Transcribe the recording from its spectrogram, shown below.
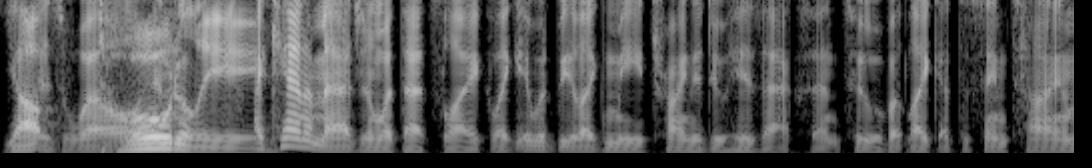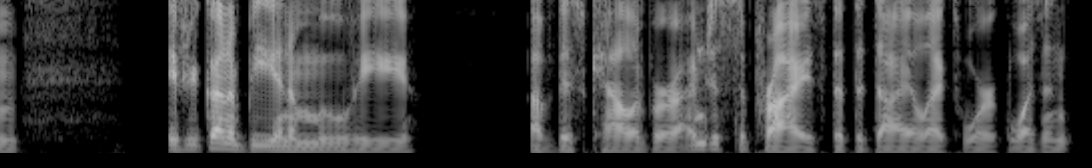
Yup. as well. and Totally. I can't imagine what that's like. Like it would be like me trying to do his accent too, but like at the same time if you're going to be in a movie of this caliber, I'm just surprised that the dialect work wasn't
